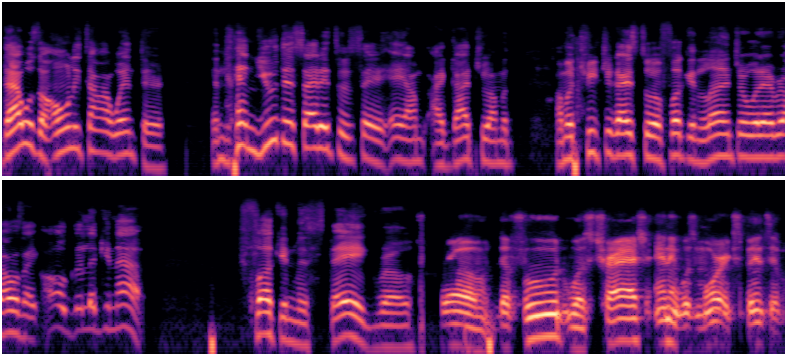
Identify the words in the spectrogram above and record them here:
That was the only time I went there. And then you decided to say, "Hey, I'm I got you. I'm a I'm gonna treat you guys to a fucking lunch or whatever." I was like, "Oh, good looking out." Fucking mistake, bro. Bro, the food was trash and it was more expensive.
